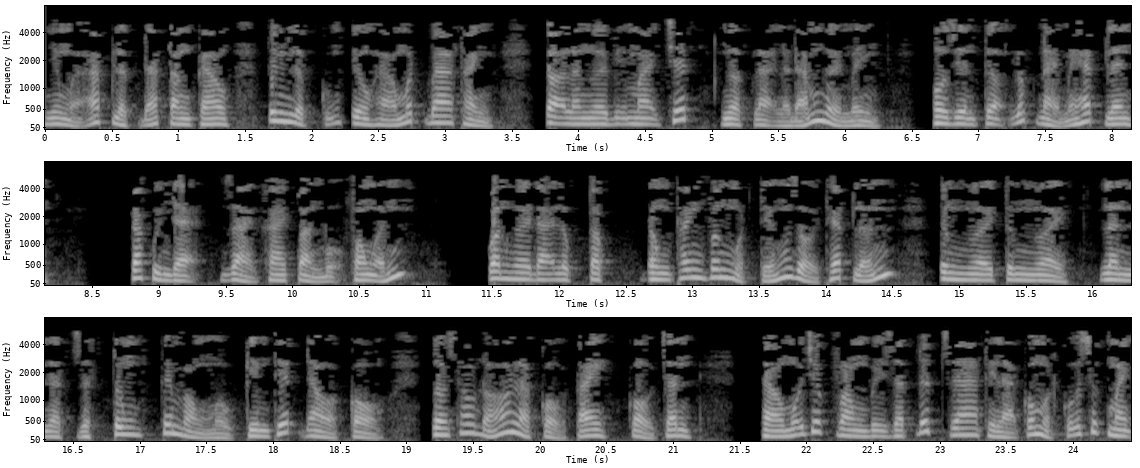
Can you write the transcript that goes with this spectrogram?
nhưng mà áp lực đã tăng cao, tinh lực cũng tiêu hào mất ba thành, sợ là người bị mại chết, ngược lại là đám người mình. Hồ Duyên Tượng lúc này mới hét lên. Các huynh đệ giải khai toàn bộ phong ấn. Còn người đại lục tập đồng thanh vâng một tiếng rồi thét lớn, từng người từng người lần lượt giật tung cái vòng màu kim thiết đeo ở cổ, rồi sau đó là cổ tay, cổ chân. Theo mỗi chiếc vòng bị giật đứt ra thì lại có một cỗ sức mạnh,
